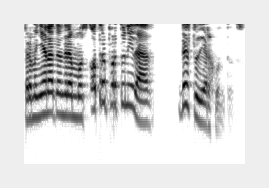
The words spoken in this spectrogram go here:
pero mañana tendremos otra oportunidad de estudiar juntos.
